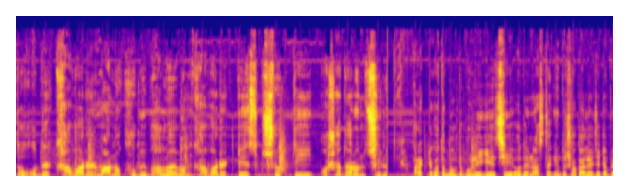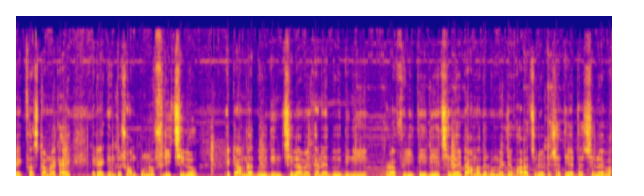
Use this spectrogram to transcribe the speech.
তো ওদের খাবারের মানও খুবই ভালো এবং খাবারের টেস্ট সত্যি অসাধারণ ছিল। আরেকটা কথা বলতে ভুলেই গিয়েছি, ওদের নাস্তা কিন্তু সকালে যেটা ব্রেকফাস্ট আমরা খাই, এটা কিন্তু সম্পূর্ণ ফ্রি ছিল। এটা আমরা দুই দিন ছিলাম এখানে, দুই দিনই ওরা ফ্রিতেই দিয়েছিল, এটা আমাদের রুমের যে ভাড়া ছিল, এটার সাথে অ্যাডজাস্ট ছিল এবং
